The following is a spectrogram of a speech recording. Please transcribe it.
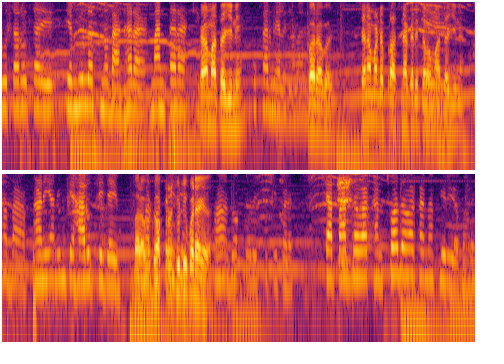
રોતા રોતા એમ્બ્યુલન્સમાં બાધા માનતા રાખી. કયા માતાજીની? પુકાર મેલડીમાં બરાબર. શેના માટે પ્રાર્થના કરી તમે માતાજીને? હા બા ભાણિયાને કે સારું થઈ જાય. બરાબર. ડોક્ટર છૂટી પડ્યા હા ડોક્ટરે છૂટી પડે ચાર પાંચ દવાખાના છ દવાખાના ફેર્યો ભાડે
